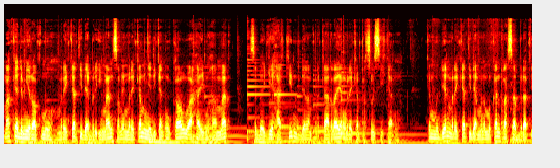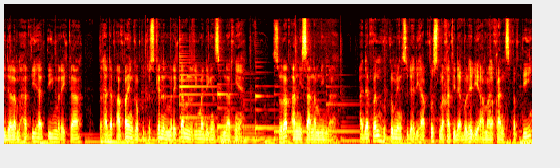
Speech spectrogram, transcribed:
Maka demi Robmu, mereka tidak beriman sampai mereka menjadikan engkau, wahai Muhammad, sebagai hakim di dalam perkara yang mereka perselisihkan. Kemudian mereka tidak menemukan rasa berat di dalam hati-hati mereka terhadap apa yang kau putuskan dan mereka menerima dengan sebenarnya. Surat An-Nisa 65 Adapun hukum yang sudah dihapus maka tidak boleh diamalkan seperti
